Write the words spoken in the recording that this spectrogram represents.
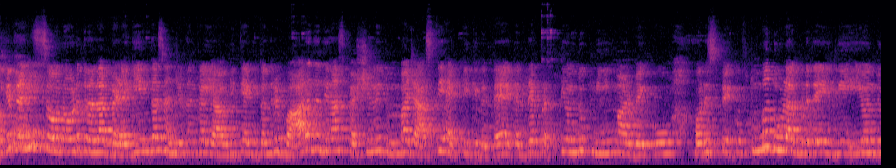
ಓಕೆ ಫ್ರೆಂಡ್ಸ್ ಸೊ ನೋಡಿದ್ರಲ್ಲ ಬೆಳಗ್ಗೆಯಿಂದ ಸಂಜೆ ತನಕ ಯಾವ ರೀತಿ ಆಗಿತ್ತು ಅಂದ್ರೆ ವಾರದ ದಿನ ಸ್ಪೆಷಲಿ ತುಂಬಾ ಜಾಸ್ತಿ ಹೆಕ್ಟಿಕ್ ಇರುತ್ತೆ. ಯಾಕಂದ್ರೆ ಪ್ರತಿಯೊಂದು ಕ್ಲೀನ್ ಮಾಡಬೇಕು ಹೊರಿಸ್ಬೇಕು ತುಂಬಾ ಧೂಳಾಗ್ಬಿಡುತ್ತೆ. ಇಲ್ಲಿ ಈ ಒಂದು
